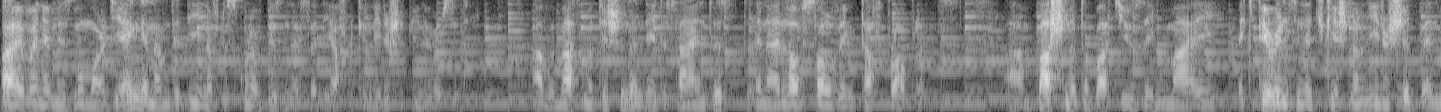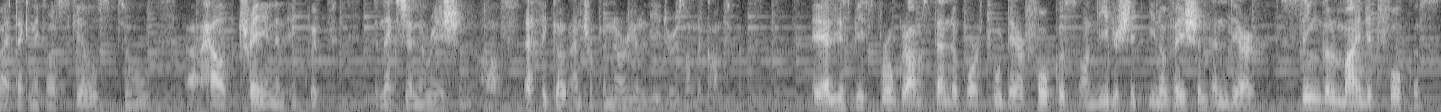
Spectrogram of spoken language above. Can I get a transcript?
Hi, my name is Momar Dieng, and I'm the Dean of the School of Business at the African Leadership University. I'm a mathematician and data scientist, and I love solving tough problems. I'm passionate about using my experience in educational leadership and my technical skills to uh, help train and equip the next generation of ethical entrepreneurial leaders on the continent. ALUSB's programs stand apart through their focus on leadership innovation and their single minded focus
